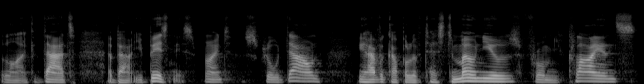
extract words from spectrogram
like that about your business right? Scroll down you have a couple of testimonials from your clients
